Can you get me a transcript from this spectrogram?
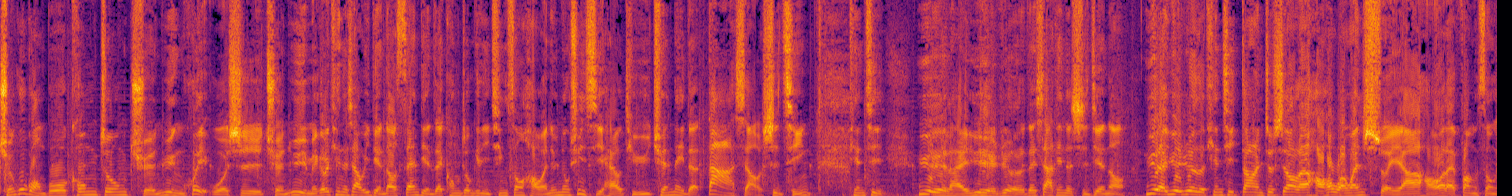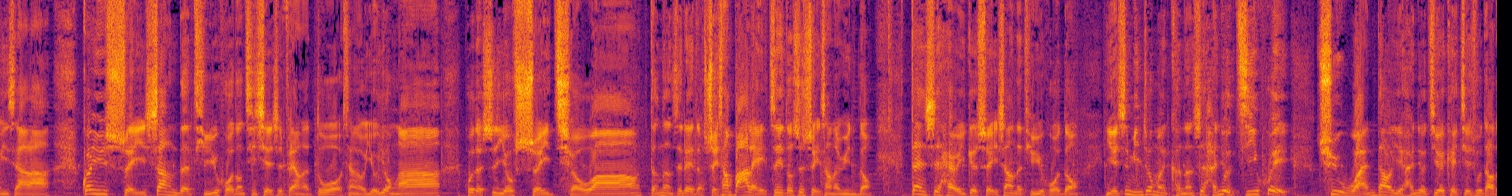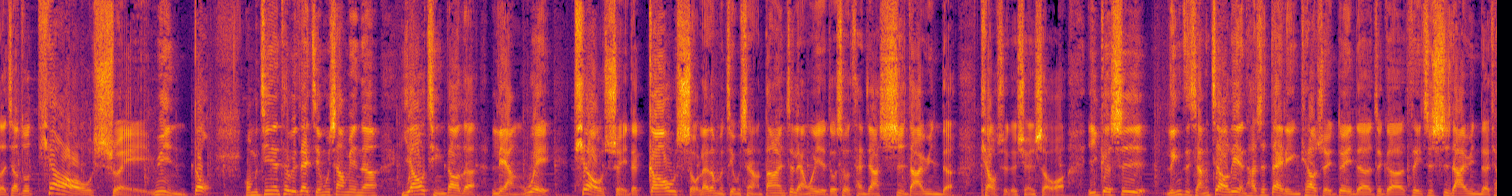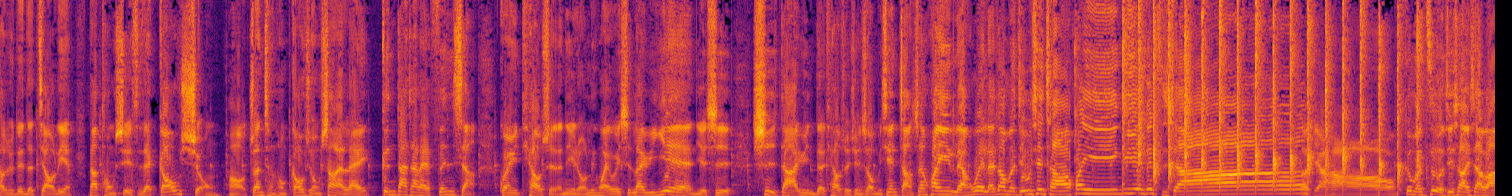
全国广播空中全运会，我是全玉。每个天的下午一点到三点，在空中给你轻松好玩的运动讯息，还有体育圈内的大小事情。天气越来越热了，在夏天的时间哦，越来越热的天气，当然就是要来好好玩玩水啊，好好来放松一下啦。关于水上的体育活动，其实也是非常的多，像有游泳啊，或者是有水球啊等等之类的，水上芭蕾，这些都是水上的运动。但是还有一个水上的体育活动，也是民众们可能是很有机会去玩到，也很有机会可以接触到的，叫做跳水运动。我们今天特别在节目上面呢，邀请到的两位跳水的高手来到我们节目现场。当然，这两位也都是有参加世大运的跳水的选手哦。一个是林子祥教练，他是带领跳水队的这个这一次世大运的跳水队的教练。那同时也是在高雄哦，专程从高雄上来来跟大家来分享关于跳水的内容。另外一位是赖玉燕，也是世大运的跳水选手。我们先掌声欢迎两位来到我们节目现场，欢迎玉燕跟子祥。大家好，跟我们自我介绍一下吧。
